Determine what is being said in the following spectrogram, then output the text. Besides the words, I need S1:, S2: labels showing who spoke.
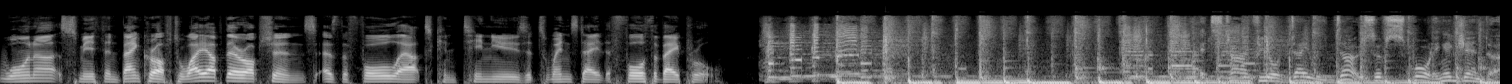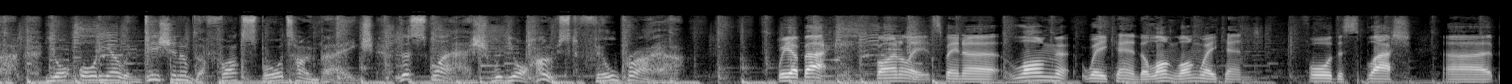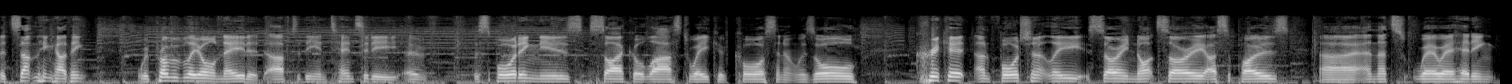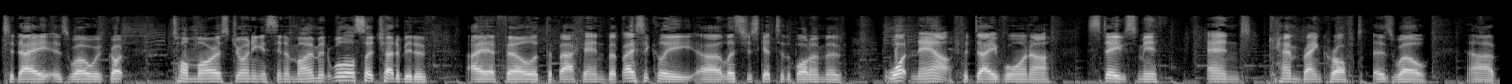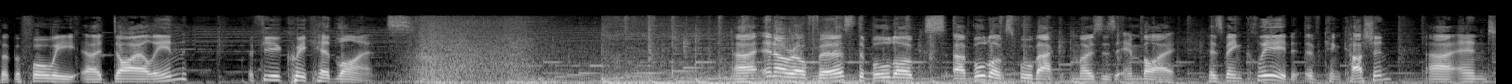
S1: Warner, Smith, and Bancroft weigh up their options as the fallout continues. It's Wednesday, the 4th of April.
S2: It's time for your daily dose of sporting agenda. Your audio edition of the Fox Sports homepage. The Splash with your host, Phil Prior.
S1: We are back, finally. It's been a long weekend, a long, long weekend for the Splash. Uh, but something I think we probably all needed after the intensity of the sporting news cycle last week, of course, and it was all cricket, unfortunately. Sorry, not sorry, I suppose. Uh, and that's where we're heading today as well. We've got Tom Morris joining us in a moment. We'll also chat a bit of AFL at the back end, but basically, uh, let's just get to the bottom of what now for Dave Warner, Steve Smith, and Cam Bancroft as well. Uh, but before we uh, dial in, a few quick headlines. Uh, NRL first, the Bulldogs uh, Bulldogs fullback Moses Mbye has been cleared of concussion, uh, and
